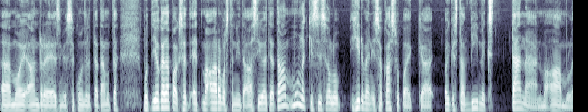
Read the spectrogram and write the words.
Ää, moi Andre esimerkiksi, jos kuuntelet tätä. Mutta, mutta joka tapauksessa, että, että mä arvostan niitä asioita. Ja tämä on mullekin siis ollut hirveän iso kasvupaikka. Oikeastaan viimeksi tänään mä aamulla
